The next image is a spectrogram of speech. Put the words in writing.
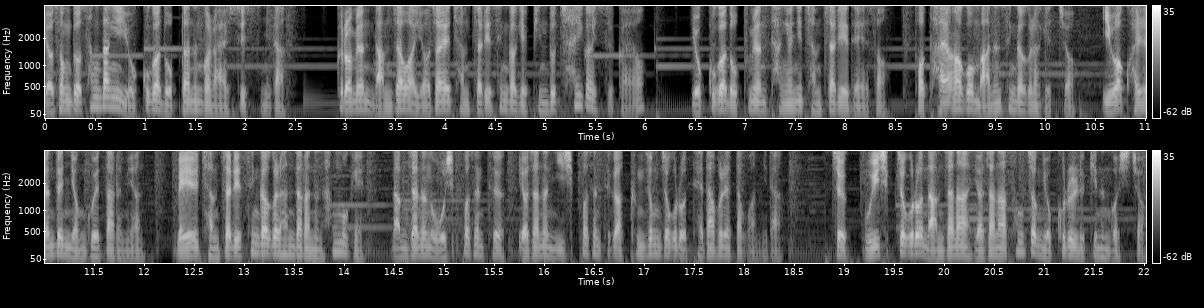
여성도 상당히 욕구가 높다는 걸 알 수 있습니다. 그러면 남자와 여자의 잠자리 생각에 빈도 차이가 있을까요? 욕구가 높으면 당연히 잠자리에 대해서 더 다양하고 많은 생각을 하겠죠. 이와 관련된 연구에 따르면 매일 잠자리 생각을 한다라는 항목에 남자는 50%, 여자는 20%가 긍정적으로 대답을 했다고 합니다. 즉, 무의식적으로 남자나 여자나 성적 욕구를 느끼는 것이죠.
